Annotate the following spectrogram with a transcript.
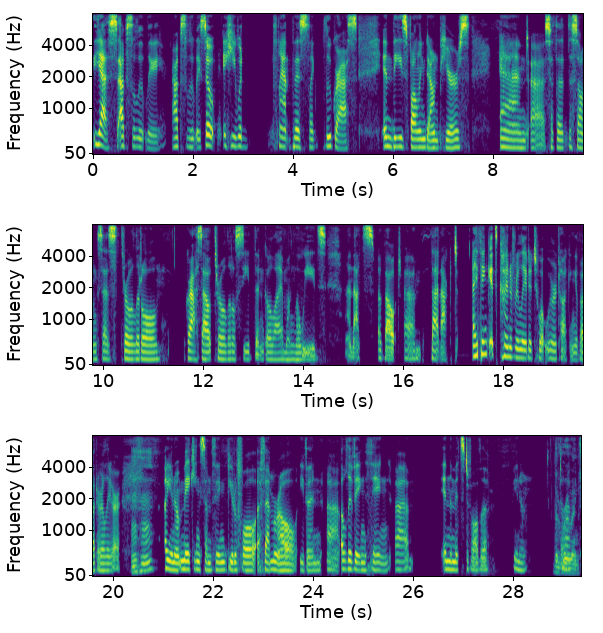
Yes, absolutely. Absolutely. So he would plant this like bluegrass in these falling down piers. And uh, so the, the song says, throw a little grass out, throw a little seed, then go lie among the weeds. And that's about um, that act. I think it's kind of related to what we were talking about earlier. Mm-hmm. Uh, you know, making something beautiful, ephemeral, even uh, a living thing um, in the midst of all the, you know, The ruins.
